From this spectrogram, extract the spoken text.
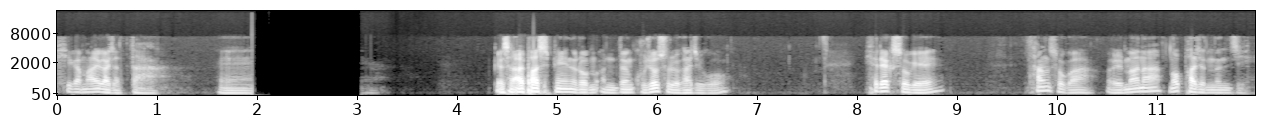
피가 맑아졌다. 예. 그래서 알파스핀으로 만든 구조수를 가지고 혈액 속에 산소가 얼마나 높아졌는지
